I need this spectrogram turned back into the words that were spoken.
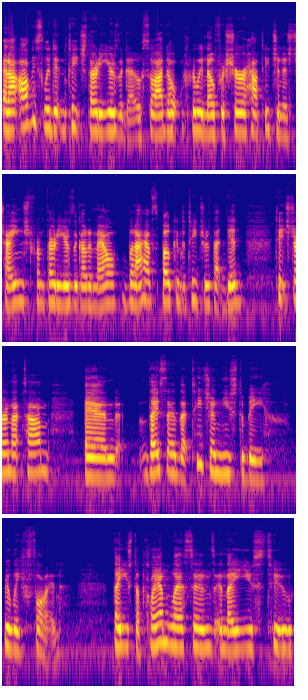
And I obviously didn't teach 30 years ago, so I don't really know for sure how teaching has changed from 30 years ago to now. But I have spoken to teachers that did teach during that time, and they said that teaching used to be really fun. They used to plan lessons and they used to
